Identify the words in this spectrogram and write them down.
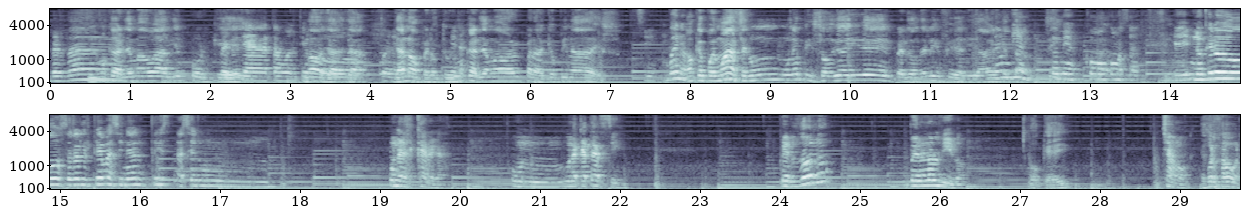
¿Verdad? Tuvimos que haber llamado a alguien porque... Pero ya estamos en tiempo. No, ya, ya, fuera. ya no, pero tuvimos Mira. que haber llamado a alguien para ver qué opinaba de eso. Sí. Bueno, Aunque podemos hacer un, un episodio ahí del perdón de la infidelidad. también. Sí. también, ¿cómo, cómo está? Sí. Eh, no quiero cerrar el tema sin antes hacer un, una descarga, un- una catarsis. Perdono, pero no olvido. Ok, Chamo, Eso- por favor.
